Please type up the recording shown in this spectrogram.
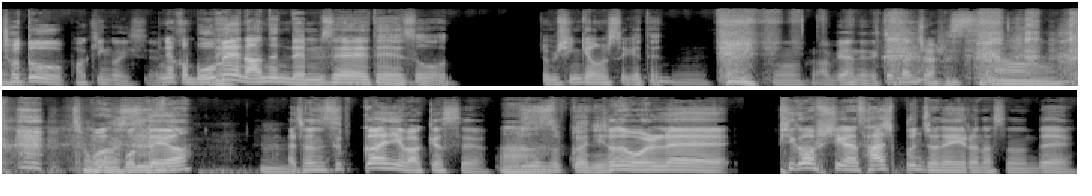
저도 바뀐 거 있어요. 약간 몸에 나는 냄새에 대해서 좀 신경을 쓰게 된 어, 아, 미안해 끝난 줄 알았어. 어, 뭐, 정말 뭔데요? 음. 아, 저는 습관이 바뀌었어요. 아, 무슨 습관이요? 저는 원래 픽업 시간 40분 전에 일어났었는데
